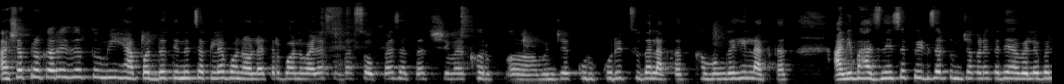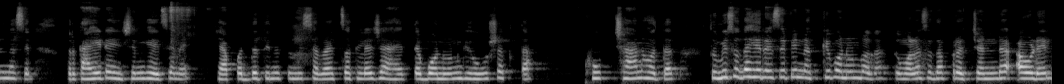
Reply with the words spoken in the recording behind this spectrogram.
अशा प्रकारे जर तुम्ही ह्या पद्धतीने चकल्या बनवल्या तर बनवायला सुद्धा सोप्या जातात. शिवाय खर म्हणजे कुरकुरीत सुद्धा लागतात खमंगही लागतात. आणि भाजणीचं पीठ जर तुमच्याकडे कधी अवेलेबल नसेल तर काही टेन्शन घ्यायचं नाही. ह्या पद्धतीने तुम्ही सगळ्या चकल्या ज्या आहेत त्या बनवून घेऊ शकता. खूप छान होतात. तुम्ही सुद्धा ही रेसिपी नक्की बनवून बघा. तुम्हाला सुद्धा प्रचंड आवडेल.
